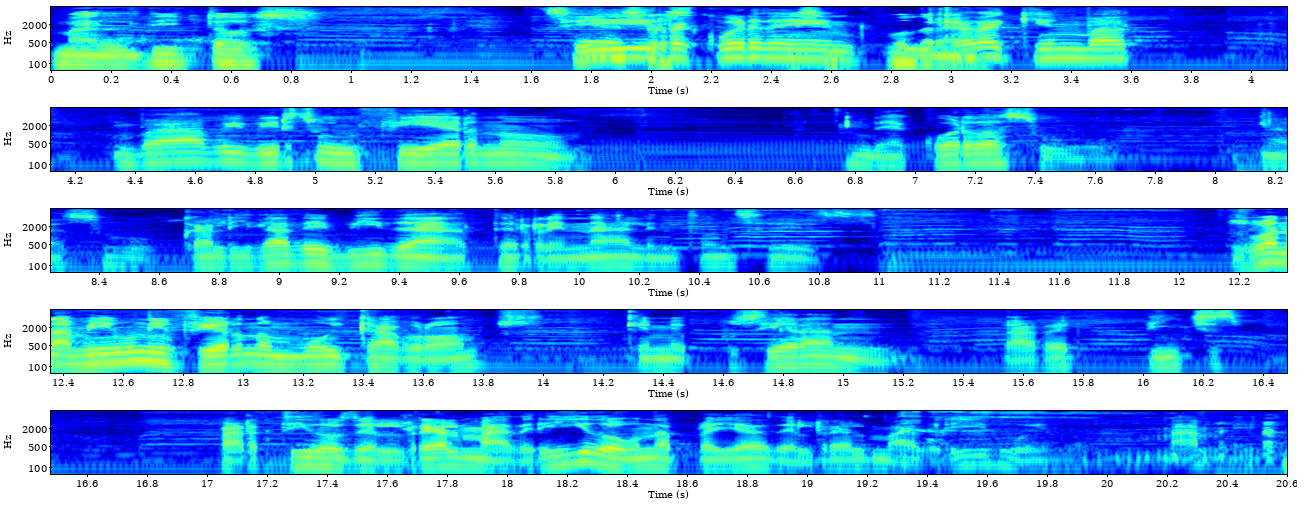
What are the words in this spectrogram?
malditos. Sí, Esos recuerden, cada quien va, va a vivir su infierno de acuerdo a su, a su calidad de vida terrenal. Entonces, pues bueno, a mí un infierno muy cabrón, pues, que me pusieran a ver pinches partidos del Real Madrid o una playa del Real Madrid, güey, no mames.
